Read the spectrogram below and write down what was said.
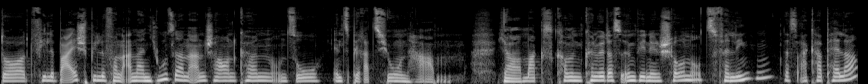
dort viele Beispiele von anderen Usern anschauen können und so Inspiration haben. Ja, Max, können, können wir das irgendwie in den Show Notes verlinken, das A Cappella?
